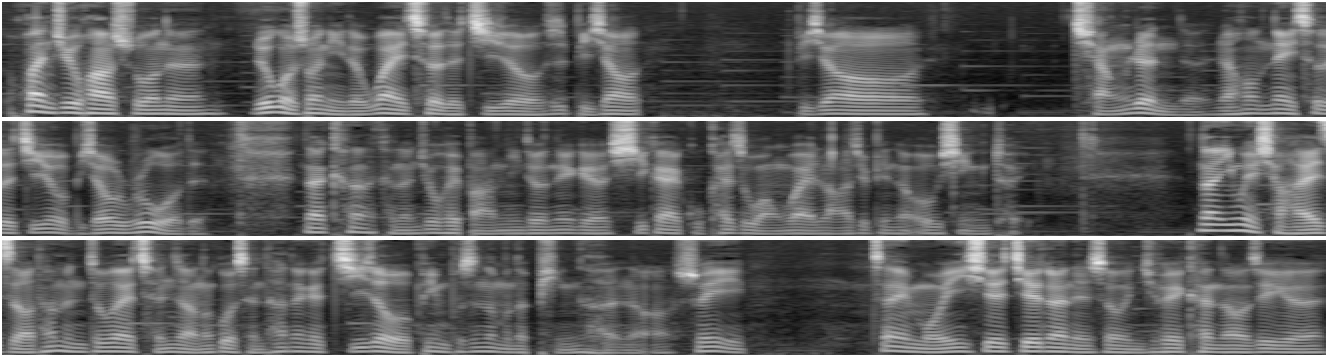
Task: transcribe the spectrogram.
换句话说呢，如果说你的外侧的肌肉是比较比较。强韧的，然后内侧的肌肉比较弱的，那看可能就会把你的那个膝盖骨开始往外拉，就变成 O 型腿。那因为小孩子啊，他们都在成长的过程，他那个肌肉并不是那么的平衡啊，所以在某一些阶段的时候，你就会看到这个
